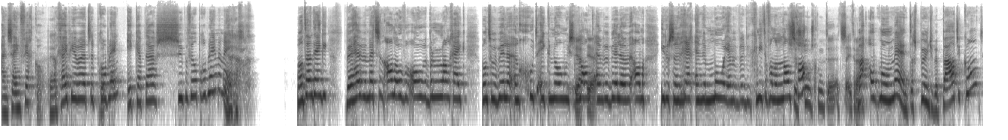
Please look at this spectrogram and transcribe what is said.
aan zijn verkoop. Ja. Begrijp je het, het probleem? Ik heb daar superveel problemen mee. Want dan denk ik, we hebben met z'n allen over, oh, belangrijk. Want we willen een goed economisch Ja, land. En we willen allemaal, ieder zijn recht en een mooi. En we, genieten van een landschap. Seizoensgroenten, et cetera. Maar op het moment dat puntje bij paaltje komt,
